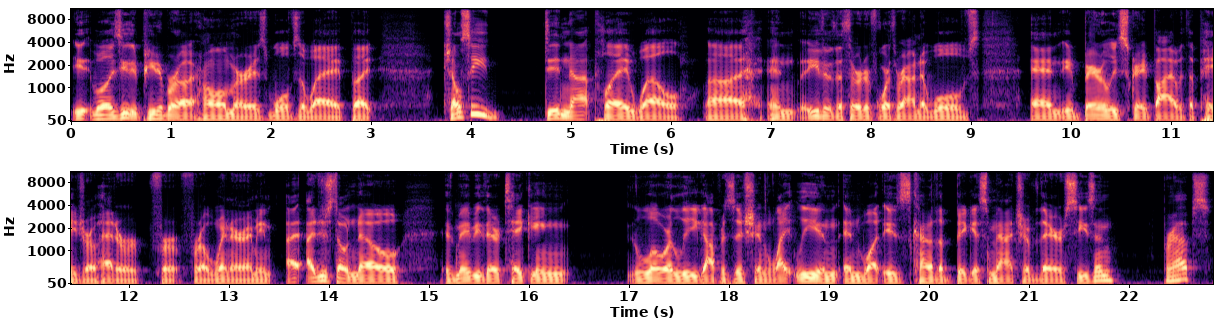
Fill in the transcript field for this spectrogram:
well, it's either Peterborough at home or is Wolves away, but Chelsea did not play well uh, in either the third or fourth round at Wolves, and it barely scraped by with a Pedro header for for a winner. I mean, I, I just don't know if maybe they're taking lower league opposition lightly in, in what is kind of the biggest match of their season, perhaps.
